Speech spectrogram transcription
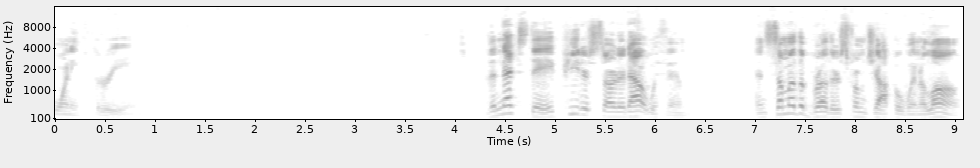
23. The next day, Peter started out with them, and some of the brothers from Joppa went along.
